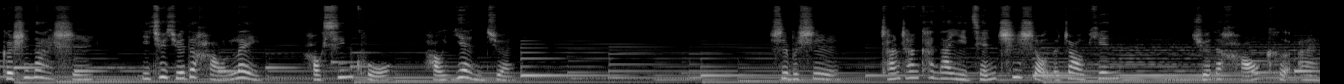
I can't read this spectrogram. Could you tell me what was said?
可是那时，你却觉得好累，好辛苦。好厌倦，是不是？常常看他以前吃手的照片，觉得好可爱。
